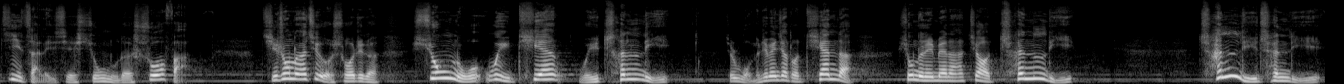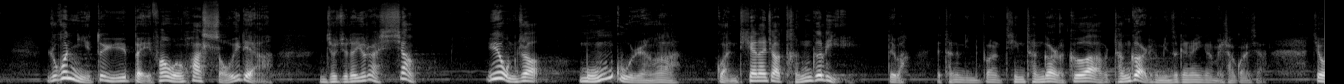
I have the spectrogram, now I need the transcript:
记载了一些匈奴的说法，其中呢就有说这个匈奴为天为称离，就是我们这边叫做天的，匈奴那边呢叫称离。称离称离，如果你对于北方文化熟一点啊，你就觉得有点像，因为我们知道。蒙古人啊，管天呢叫腾格里，对吧？腾格里你不知道听腾格尔的歌啊，腾格尔这个名字跟人应该没啥关系啊。就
